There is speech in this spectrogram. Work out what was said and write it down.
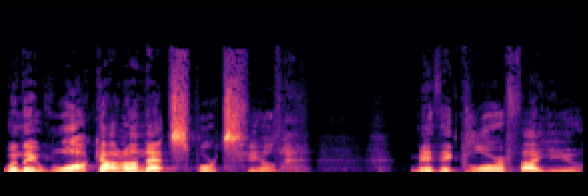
when they walk out on that sports field, may they glorify you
